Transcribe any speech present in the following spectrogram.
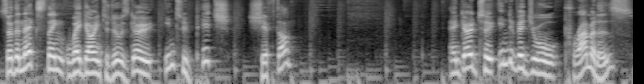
So the next thing we're going to do is go into pitch shifter and go to individual parameters.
